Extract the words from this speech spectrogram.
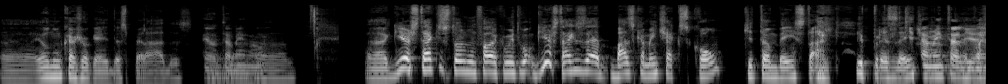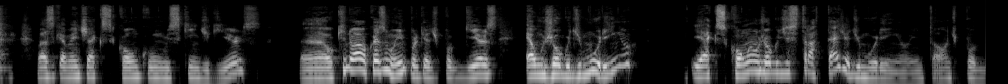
Uh, eu nunca joguei Desperados. Eu também não. Uh, uh, Gears Tactics, todo mundo fala que é muito bom. Gears Tactics é basicamente XCOM, que também está ali presente. Que também tá ali, é, é. Basicamente XCOM com skin de Gears. O que não é uma coisa ruim, porque, tipo, Gears é um jogo de murinho e XCOM é um jogo de estratégia de murinho. Então, tipo,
